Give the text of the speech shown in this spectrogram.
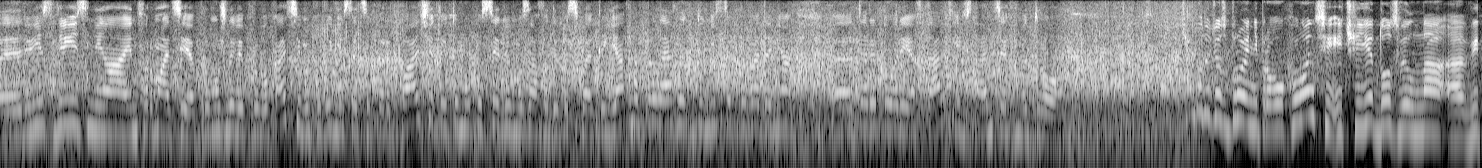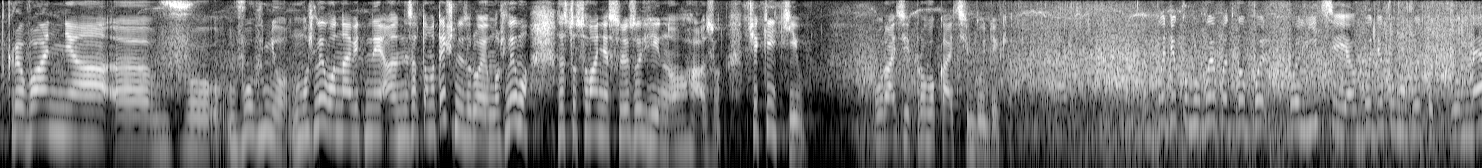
Е, різ- Різна інформація про можливі провокації. Ми повинні все це передбачити, тому посилюємо заходи безпеки як на прилеглих до місця проведення е, територіях, так і в станціях метро. Чим будуть озброєні правоохоронці, і чи є дозвіл на е, відкривання е, вогню? Можливо, навіть не, не з автоматичної зброї, можливо, застосування сльозогінного газу чи кийків у разі провокацій будь-яких. Будь-якому випадку поліція в будь-якому випадку не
